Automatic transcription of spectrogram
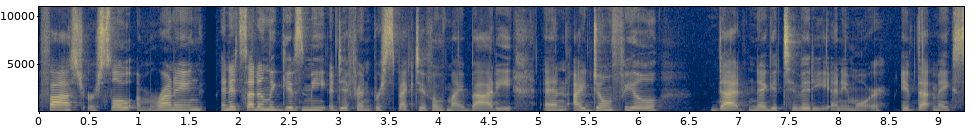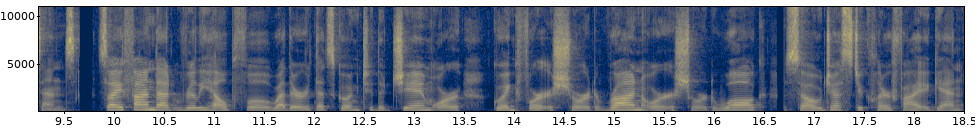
fast or slow I'm running. And it suddenly gives me a different perspective of my body, and I don't feel that negativity anymore, if that makes sense. So I find that really helpful, whether that's going to the gym or going for a short run or a short walk. So, just to clarify again,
